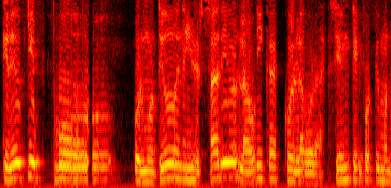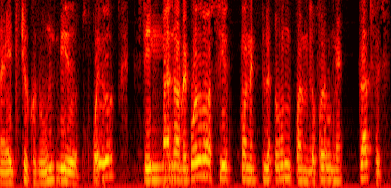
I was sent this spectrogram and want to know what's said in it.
creo que por, por motivo de aniversario, la única colaboración que Pokémon ha hecho con un videojuego, si mal no recuerdo, ha sido con Splatoon cuando fue un Splatfest.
